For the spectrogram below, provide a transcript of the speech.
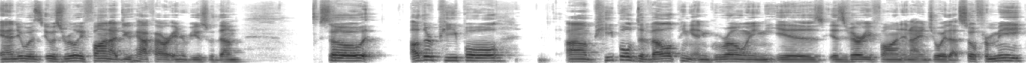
And it was it was really fun. I do half hour interviews with them. So other people, um, people developing and growing is is very fun, and I enjoy that. So for me,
